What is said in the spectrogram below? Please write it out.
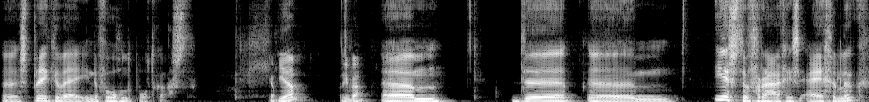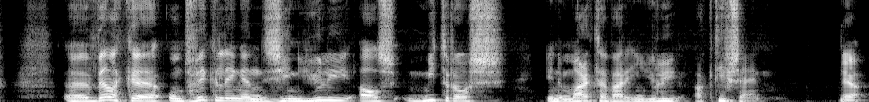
uh, spreken wij in de volgende podcast. Ja? ja? Prima. Um, de um, eerste vraag is eigenlijk uh, welke ontwikkelingen zien jullie als Mitros in de markten waarin jullie actief zijn? Ja.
